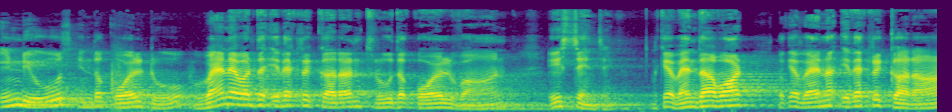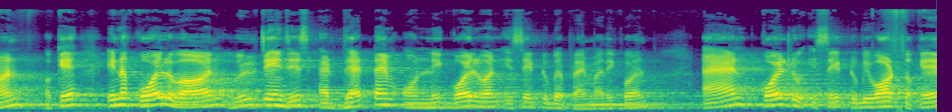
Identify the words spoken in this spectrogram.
induced in the coil 2 whenever the electric current through the coil 1 is changing okay when the what okay when electric current okay in a coil 1 will changes at that time only coil 1 is said to be primary coil and coil 2 is said to be what okay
